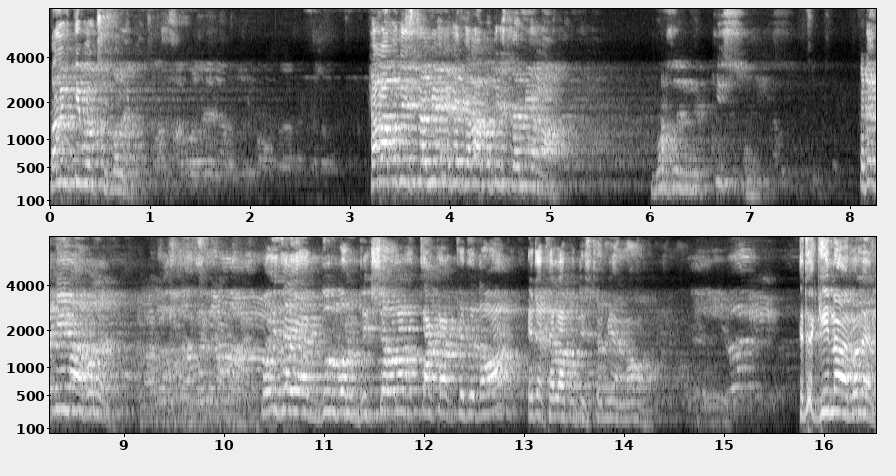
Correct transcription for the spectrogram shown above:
বলেন কি বলছি বলেন। খেলাপতি ইসলামিয়া এটা খেলাপতি ইসলামিয়া না বুঝলেন না, কি শুনি? এটা কি না বলেন? ওই যাই এক দুর্বল রিক্সাওয়ালার চাকা কেটে দেওয়া? এটা খেলাপতি ইসলামিয়া নয় এটা কি নয় বলেন?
